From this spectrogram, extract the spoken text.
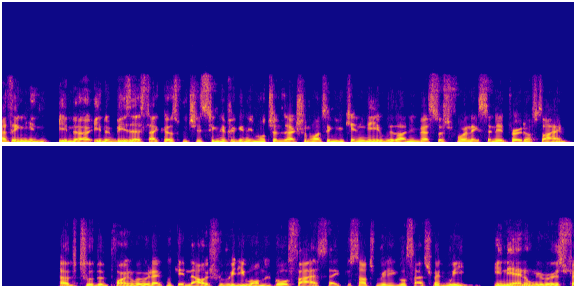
I think in, in a, in a business like us, which is significantly more transactional, I think you can live without investors for an extended period of time up to the point where we're like, okay, now if you really want to go fast, like you start to really go fast, right? We, in the end, we raised,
